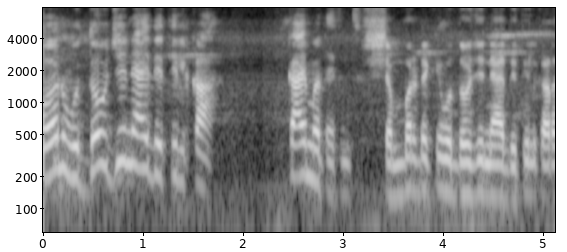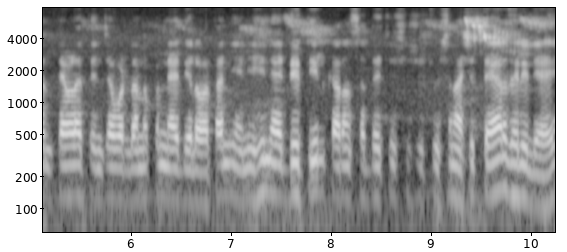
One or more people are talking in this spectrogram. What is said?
पण उद्धवजी न्याय देतील का? काय मत आहे तुमचं? शंभर टक्के उद्धवजी न्याय देतील कारण त्यावेळेला त्यांच्या वडिलांना पण न्याय दिला होता आणि यांनीही न्याय देतील कारण सध्याची सिच्युएशन अशी तयार झालेली आहे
